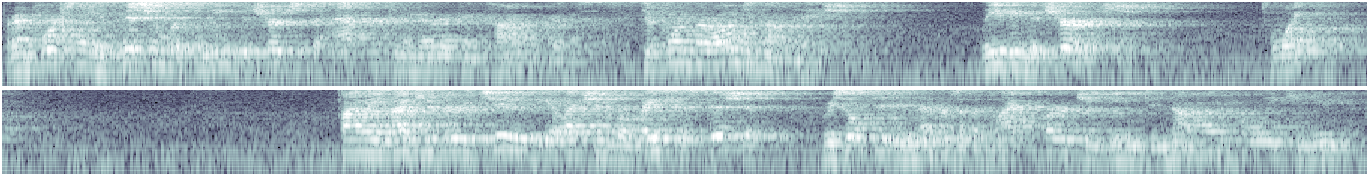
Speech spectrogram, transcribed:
But unfortunately, his mission was to lead the church's African American congregants to form their own denomination, leaving the church to white folk. Finally, in 1932, the election of a racist bishop resulted in members of the black clergy being denied Holy Communion.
